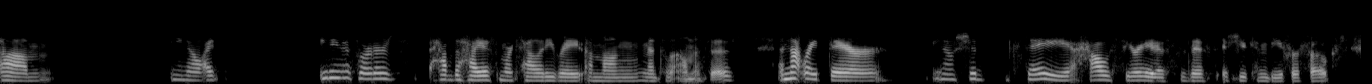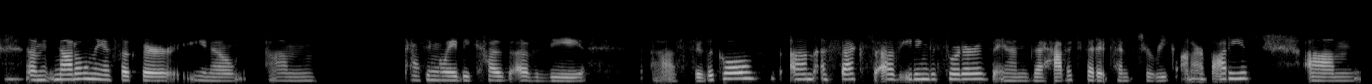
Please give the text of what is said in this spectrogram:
Um, you know, I eating disorders have the highest mortality rate among mental illnesses, and that right there, you know, should say how serious this issue can be for folks. Um, not only if folks are, you know, um, passing away because of the uh, physical um, effects of eating disorders and the havoc that it tends to wreak on our bodies. Um,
